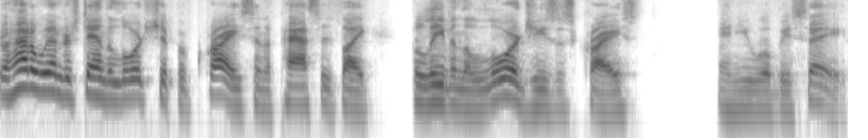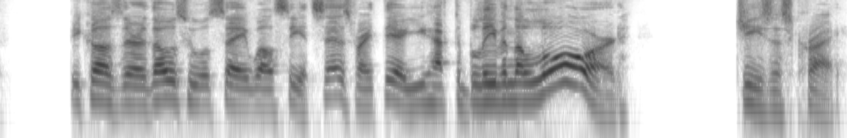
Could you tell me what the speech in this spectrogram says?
So, how do we understand the Lordship of Christ in a passage like, believe in the Lord Jesus Christ and you will be saved? Because there are those who will say, well, see, it says right there, you have to believe in the Lord Jesus Christ.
